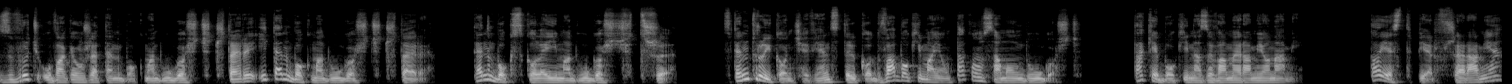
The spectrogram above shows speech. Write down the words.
Zwróć uwagę, że ten bok ma długość 4 i ten bok ma długość 4. Ten bok z kolei ma długość 3. W tym trójkącie więc tylko dwa boki mają taką samą długość. Takie boki nazywamy ramionami. To jest pierwsze ramię,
